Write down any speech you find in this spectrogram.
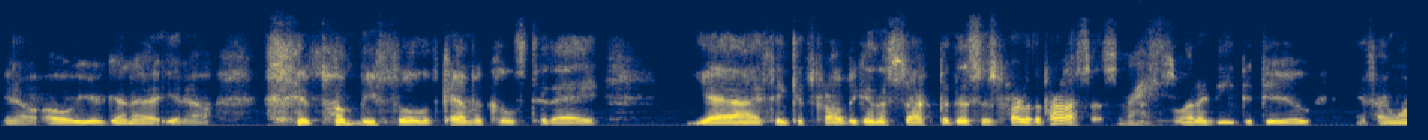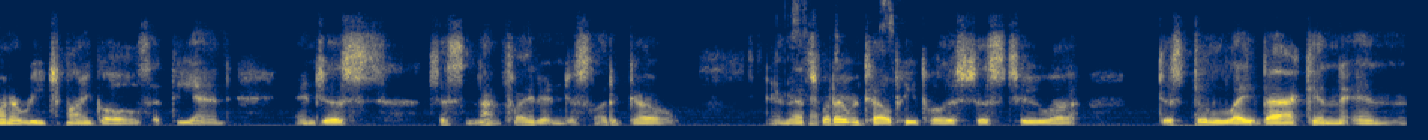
You know, oh, you're gonna, you know, pump me full of chemicals today yeah, I think it's probably going to suck, but this is part of the process. Right. This is what I need to do if I want to reach my goals at the end, and just just not fight it and just let it go. And Acceptance. that's what I would tell people is just to uh, just to lay back and and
